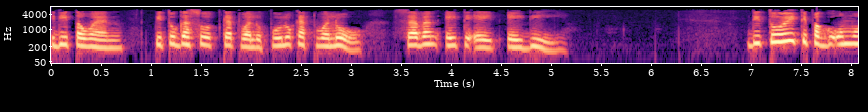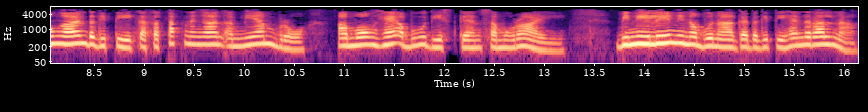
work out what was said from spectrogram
idi tawen pitugasot ket walupulo ket walo, 788 AD. Ditoy ti pag-uumungan dagiti katataknengan a miyembro among he a Buddhist ken samurai. Binili ni Nobunaga dagiti general na,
